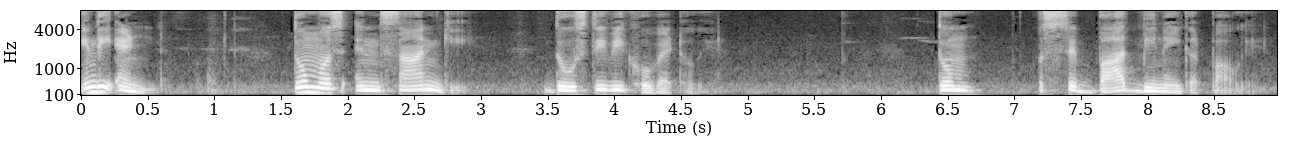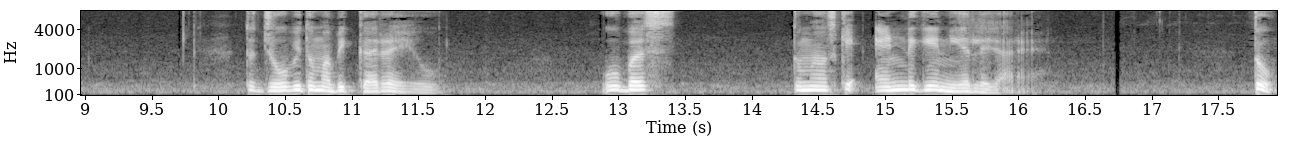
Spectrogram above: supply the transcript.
in the end तुम उस इंसान की दोस्ती भी खो बैठोगे। तुम उससे बात भी नहीं कर पाओगे। तो जो भी तुम अभी कर रहे हो, वो बस तुम्हें उसके एंड के नियर ले जा रहा है तो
